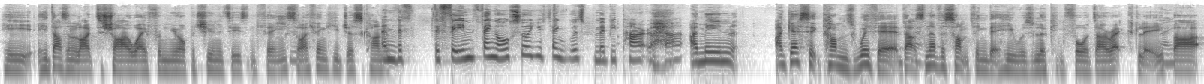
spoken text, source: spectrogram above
he he doesn't like to shy away from new opportunities and things. So I think he just kind of. And the, the fame thing also, you think, was maybe part of that? I mean, I guess it comes with it. That's Right. never something that he was looking for directly. Right. But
